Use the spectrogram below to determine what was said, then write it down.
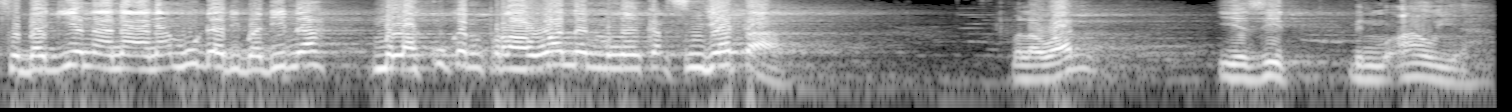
Sebagian anak-anak muda di Madinah melakukan perlawanan mengangkat senjata melawan Yazid bin Muawiyah.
